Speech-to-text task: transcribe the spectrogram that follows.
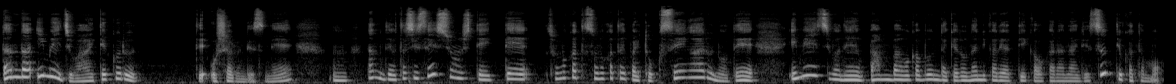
だんだんイメージ湧いてくるっておっしゃるんですね。うん、なので私セッションしていてその方その方やっぱり特性があるのでイメージはねバンバン浮かぶんだけど何からやっていいかわからないですっていう方も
